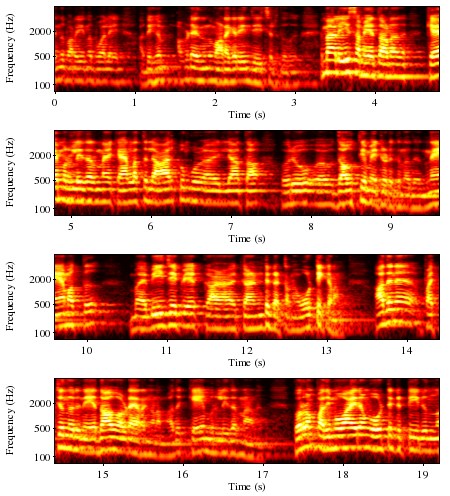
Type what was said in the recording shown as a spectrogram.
എന്ന് പറയുന്ന പോലെ അദ്ദേഹം അവിടെ നിന്ന് വടകരയും ജയിച്ചെടുത്തത്. എന്നാൽ ഈ സമയത്താണ് കെ മുരളീധരനെ കേരളത്തിൽ ആർക്കും ഇല്ലാത്ത ഒരു ദൗത്യം ഏറ്റെടുക്കുന്നത്. നേമത്ത് ബി ജെ പിയെ കണ്ടുകെട്ടണം ഓട്ടിക്കണം. അതിന് പറ്റുന്നൊരു നേതാവ് അവിടെ ഇറങ്ങണം. അത് കെ മുരളീധരനാണ്. വെറും പതിമൂവായിരം വോട്ട് കിട്ടിയിരുന്ന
